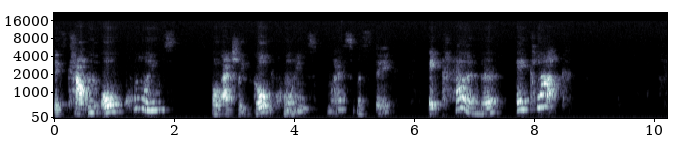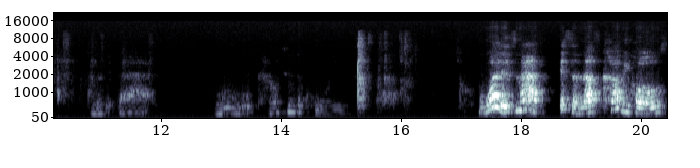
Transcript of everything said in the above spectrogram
It's counting old coins. Oh, actually, gold coins. My mistake. A calendar, a clock. Look at that. Ooh, counting the coins. What is math? It's enough cubby holes.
